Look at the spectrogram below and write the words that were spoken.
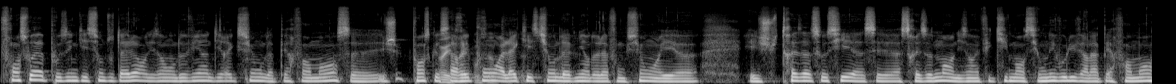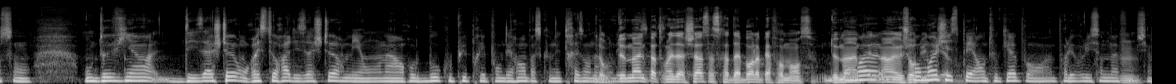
François a posé une question tout à l'heure en disant on devient direction de la performance. Euh, je pense que ça répond à la question de l'avenir de la fonction et, euh, et, je suis très associé à ce, à ce, raisonnement en disant effectivement si on évolue vers la performance, on, on devient des acheteurs, on restera des acheteurs, mais on a un rôle beaucoup plus prépondérant parce qu'on est très en Donc demain, le patron des achats, ça sera d'abord la performance. Demain, après-demain et aujourd'hui. Pour moi, j'espère, en tout cas, pour, pour l'évolution de ma hmm. fonction.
